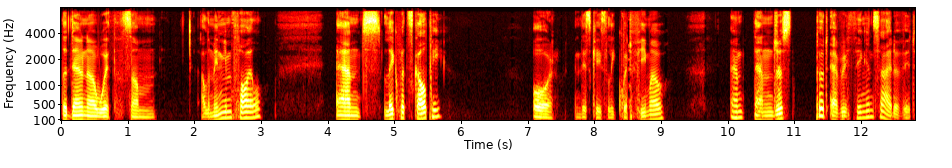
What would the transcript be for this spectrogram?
the doner with some aluminium foil and liquid Sculpey, or in this case liquid Fimo, and then just put everything inside of it.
